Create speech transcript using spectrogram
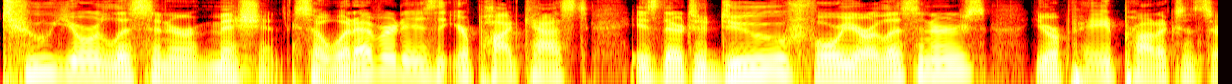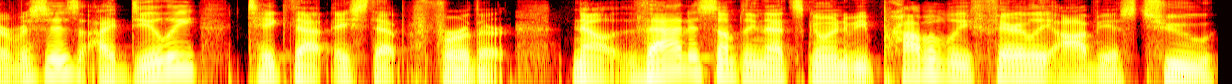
to your listener mission. So, whatever it is that your podcast is there to do for your listeners, your paid products and services, ideally take that a step further. Now, that is something that's going to be probably fairly obvious to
